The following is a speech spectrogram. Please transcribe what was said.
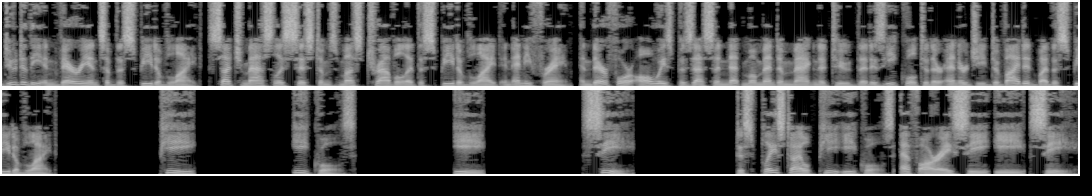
Due to the invariance of the speed of light, such massless systems must travel at the speed of light in any frame, and therefore always possess a net momentum magnitude that is equal to their energy divided by the speed of light. p equals e C. Display style P equals frac E C.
